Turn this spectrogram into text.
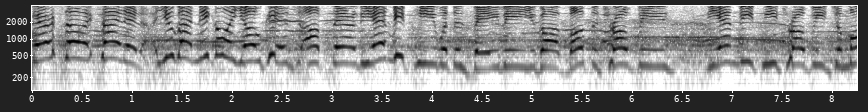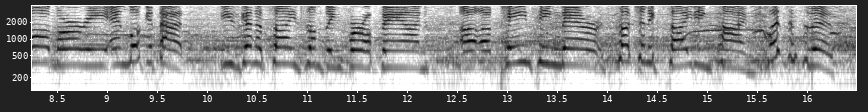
They're so excited. You got Nikola Jokic up there, the MVP with his baby. You got both the trophies, the MVP trophy, Jamal Murray, and look at that. He's gonna sign something for a fan, a, painting there. Such an exciting time. Listen to this.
